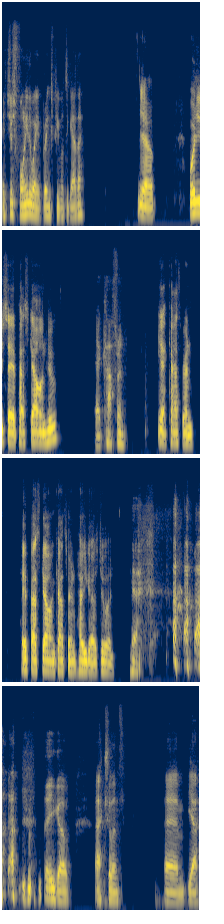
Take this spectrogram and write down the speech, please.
it's just funny the way it brings people together. Yeah. What did you say, Pascal and who? Uh, Catherine. Yeah, Catherine. Hey, Pascal and Catherine, how you guys doing? Yeah. there you go. Excellent. Um, yeah.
